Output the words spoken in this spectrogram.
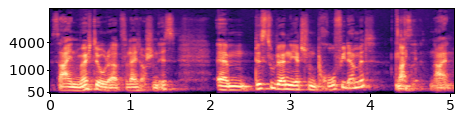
sein möchte oder vielleicht auch schon ist. Ähm, bist du denn jetzt schon Profi damit? Nein. Also, nein.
